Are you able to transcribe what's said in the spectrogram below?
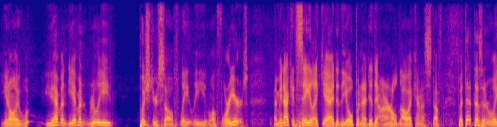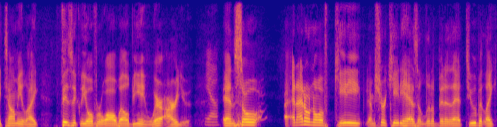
You know, you haven't you haven't really pushed yourself lately? Well, four years. I mean, I could say like, yeah, I did the Open, I did the Arnold, all that kind of stuff, but that doesn't really tell me like physically overall well being. Where are you? Yeah. And so, and I don't know if Katie, I'm sure Katie has a little bit of that too, but like,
